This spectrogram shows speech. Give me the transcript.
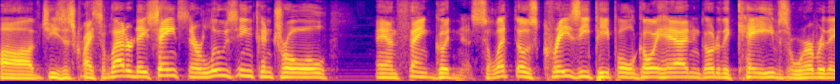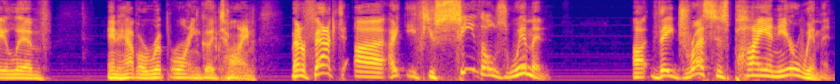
of Jesus Christ of Latter day Saints. They're losing control, and thank goodness. So let those crazy people go ahead and go to the caves or wherever they live and have a rip roaring good time. Matter of fact, uh, I, if you see those women, uh, they dress as pioneer women.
